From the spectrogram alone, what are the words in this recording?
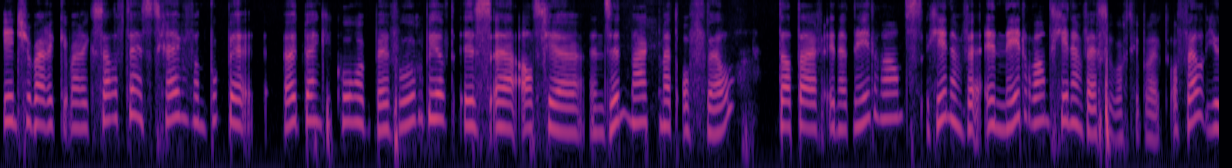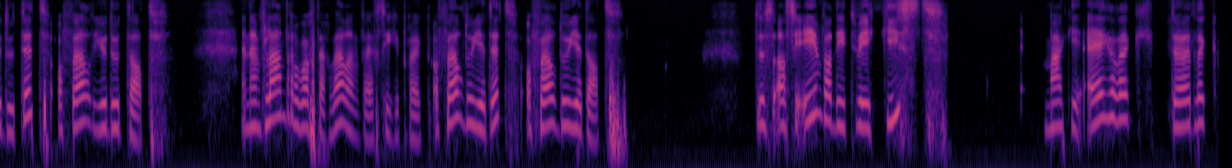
Eentje waar ik, waar ik zelf tijdens het schrijven van het boek bij uit ben gekomen, bijvoorbeeld, is uh, als je een zin maakt met ofwel, dat daar in het Nederlands geen, in Nederland geen inversie wordt gebruikt. Ofwel je doet dit, ofwel je doet dat. En in Vlaanderen wordt daar wel een versie gebruikt. Ofwel doe je dit, ofwel doe je dat. Dus als je een van die twee kiest, maak je eigenlijk duidelijk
